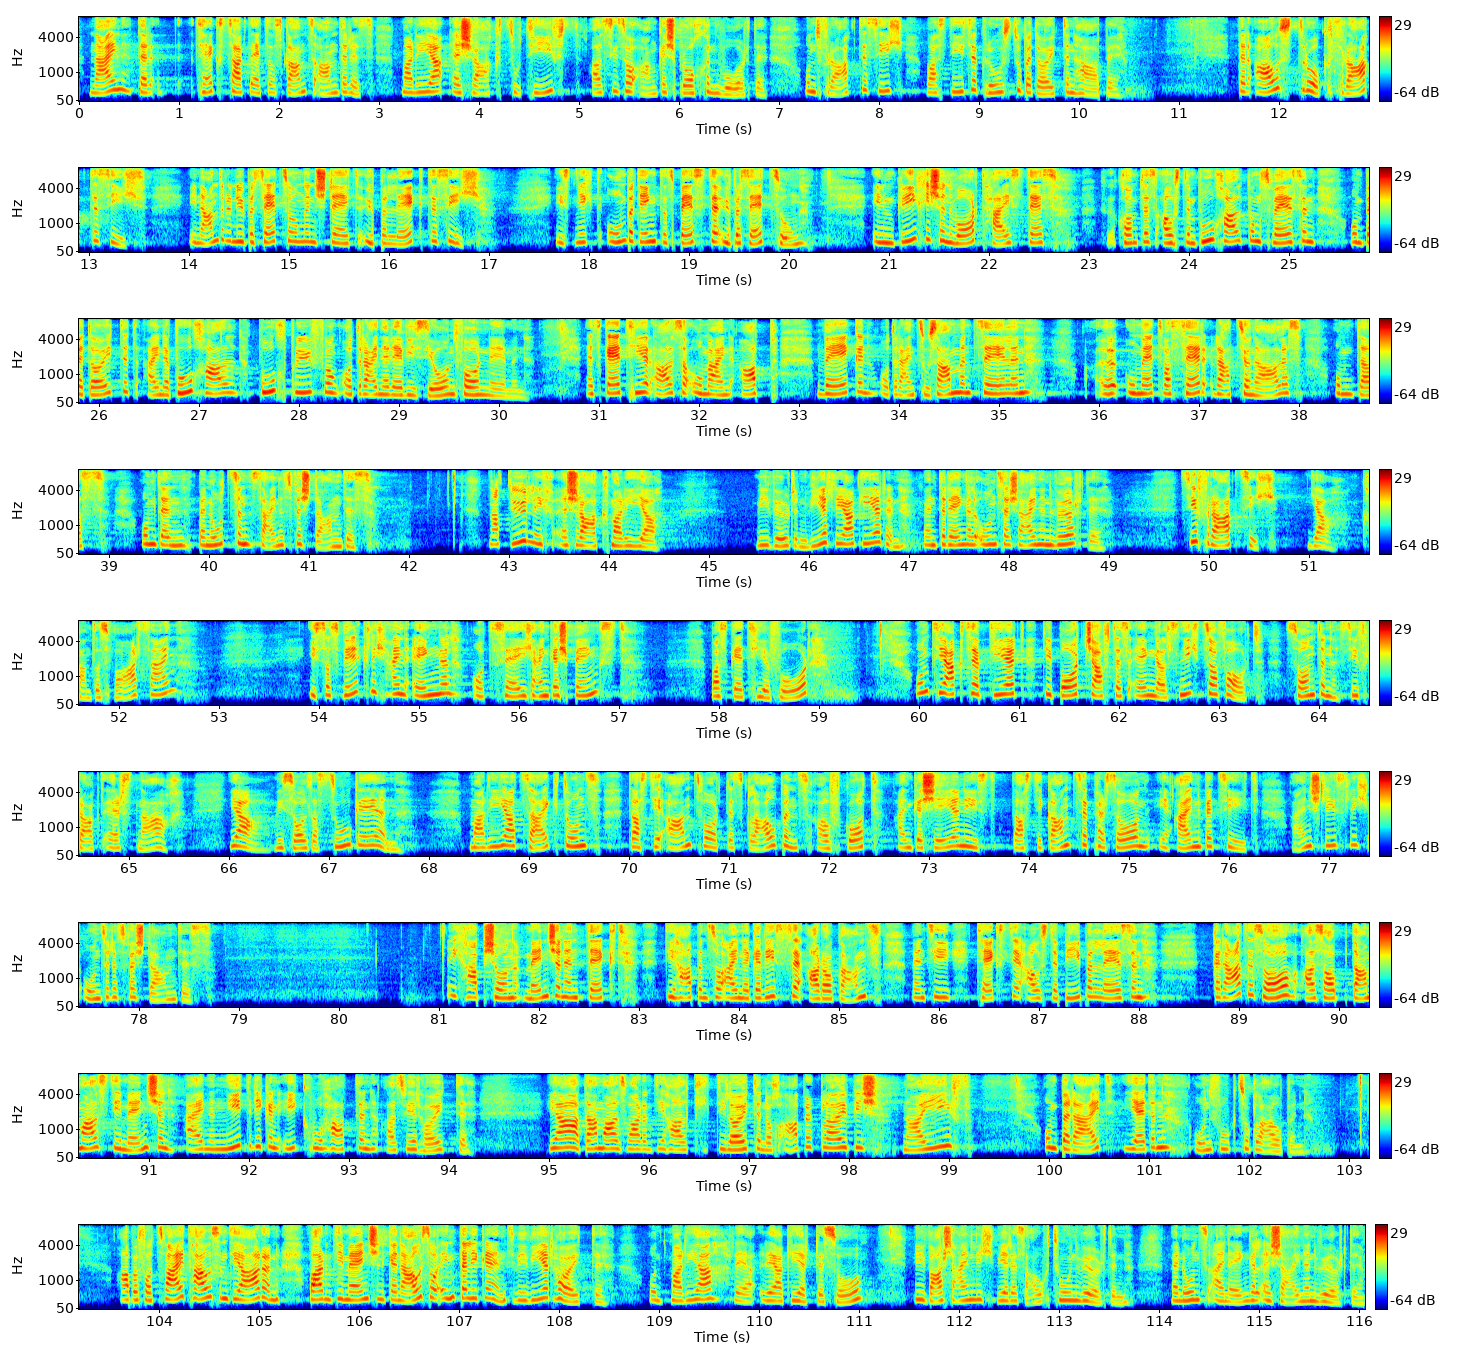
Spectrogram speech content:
Nein, der Text sagt etwas ganz anderes. Maria erschrak zutiefst, als sie so angesprochen wurde und fragte sich, was dieser Gruß zu bedeuten habe. Der Ausdruck fragte sich, in anderen Übersetzungen steht überlegte sich, ist nicht unbedingt das beste Übersetzung. Im griechischen Wort heißt es, kommt es aus dem Buchhaltungswesen und bedeutet eine Buchprüfung oder eine Revision vornehmen. Es geht hier also um ein Abwägen oder ein Zusammenzählen, äh, um etwas sehr Rationales, um, das, um den Benutzen seines Verstandes. Natürlich erschrak Maria. Wie würden wir reagieren, wenn der Engel uns erscheinen würde? Sie fragt sich, ja, kann das wahr sein? Ist das wirklich ein Engel oder sehe ich ein Gespenst? Was geht hier vor? Und sie akzeptiert die Botschaft des Engels nicht sofort, sondern sie fragt erst nach. Ja, wie soll das zugehen? Maria zeigt uns, dass die Antwort des Glaubens auf Gott ein Geschehen ist, das die ganze Person einbezieht, einschließlich unseres Verstandes. ich habe schon Menschen entdeckt, die haben so eine gewisse Arroganz, wenn sie Texte aus der Bibel lesen. Gerade so, als ob damals die Menschen einen niedrigen IQ hatten als wir heute. Ja, damals waren die halt die Leute noch abergläubisch, naiv und bereit, jeden Unfug zu glauben. Aber vor 2000 Jahren waren die Menschen genauso intelligent wie wir heute. Und Maria reagierte so, wie wahrscheinlich wir es auch tun würden, wenn uns ein Engel erscheinen würde.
